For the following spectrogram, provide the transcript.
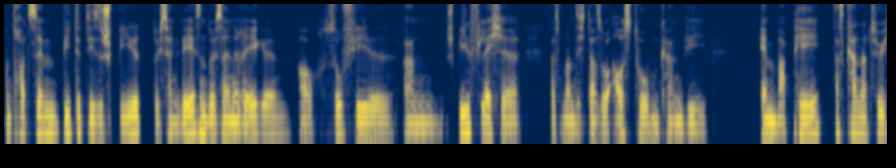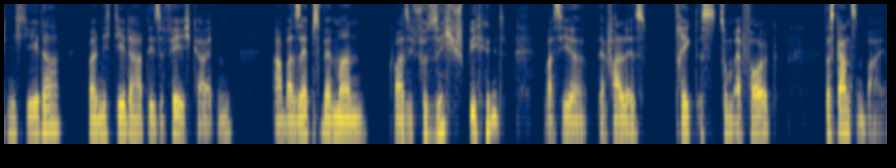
Und trotzdem bietet dieses Spiel durch sein Wesen, durch seine Regeln auch so viel an Spielfläche, dass man sich da so austoben kann wie Mbappé. Das kann natürlich nicht jeder, weil nicht jeder hat diese Fähigkeiten. Aber selbst wenn man quasi für sich spielt, was hier der Fall ist, trägt es zum Erfolg des Ganzen bei.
